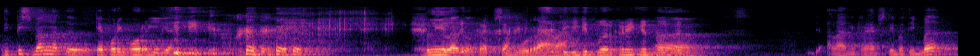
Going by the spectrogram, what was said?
Tipis banget tuh, kayak pori-pori kan. Belilah tuh crepes yang murah lah. Digigit keluar keringet banget. Jalan crepes tiba-tiba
